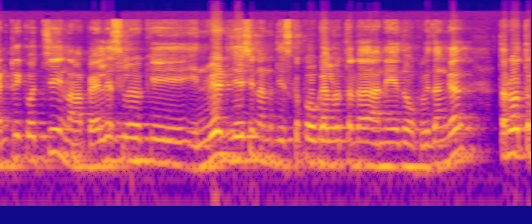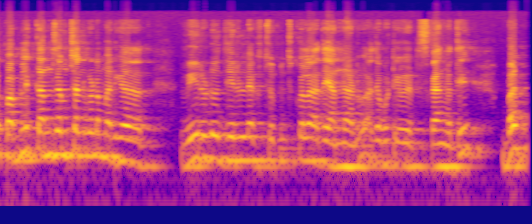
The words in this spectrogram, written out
కంట్రీకి వచ్చి నా ప్యాలెస్లోకి ఇన్వైట్ చేసి నన్ను తీసుకుపోగలుగుతాడా అనేది ఒక విధంగా తర్వాత పబ్లిక్ కన్సంప్షన్ కూడా మరి వీరుడు ధీరులకు చూపించుకోవాలి అది అన్నాడు అది ఒకటి సంగతి. బట్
